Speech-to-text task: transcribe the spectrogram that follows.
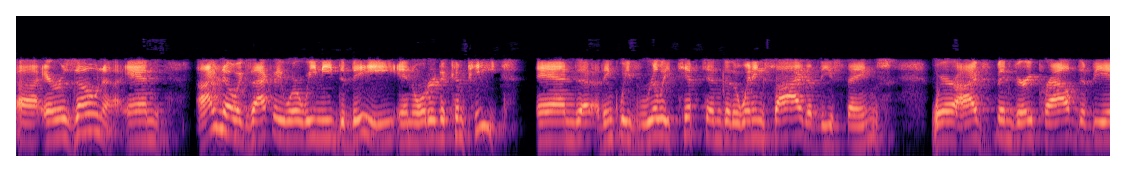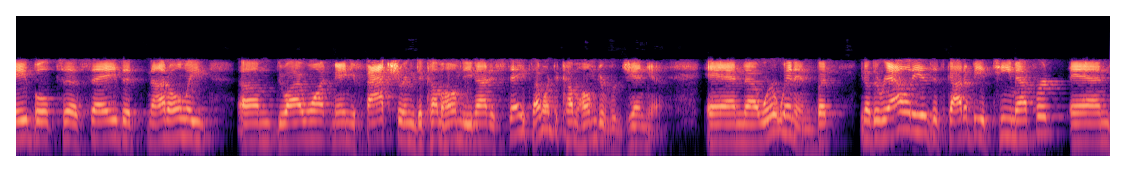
uh, Arizona, and I know exactly where we need to be in order to compete. And uh, I think we've really tipped into the winning side of these things, where I've been very proud to be able to say that not only um, do I want manufacturing to come home to the United States, I want to come home to Virginia, and uh, we're winning. But you know, the reality is it's got to be a team effort. And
